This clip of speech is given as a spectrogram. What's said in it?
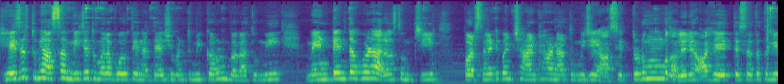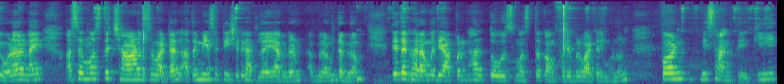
हे जर तुम्ही असं मी जे तुम्हाला बोलते ना त्या हिशोबाने तुम्ही करून बघा. तुम्ही मेंटेन तर होणारच तुमची पर्सनॅलिटी पण छान राहणार. तुम्ही जे असे तुडुंब झालेले आहेत तसं तर तुम्ही होणार नाही. असं मस्त छान असं वाटाल. आता मी असं टी शर्ट घातलंय अगडम अगडम डगडम. ते तर घरामध्ये आपण घालतोच मस्त कम्फर्टेबल वाटेल म्हणून. पण मी सांगते की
